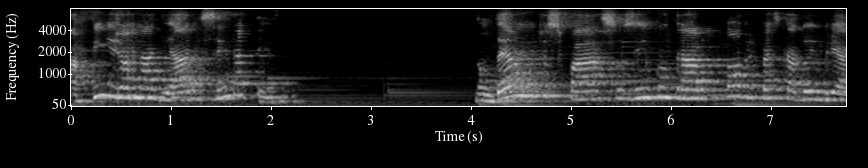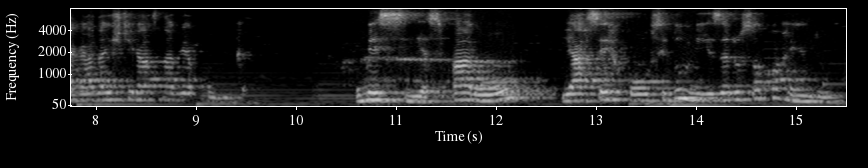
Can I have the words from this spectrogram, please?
a fim de jornadearem sem dar tempo. Não deram muitos passos e encontraram o pobre pescador embriagado a estirar-se na via pública. O Messias parou e acercou-se do mísero, socorrendo-o.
